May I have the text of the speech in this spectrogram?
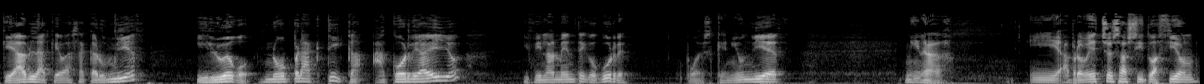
que habla que va a sacar un 10 y luego no practica acorde a ello y finalmente ¿qué ocurre? Pues que ni un 10 ni nada. Y aprovecho esa situación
